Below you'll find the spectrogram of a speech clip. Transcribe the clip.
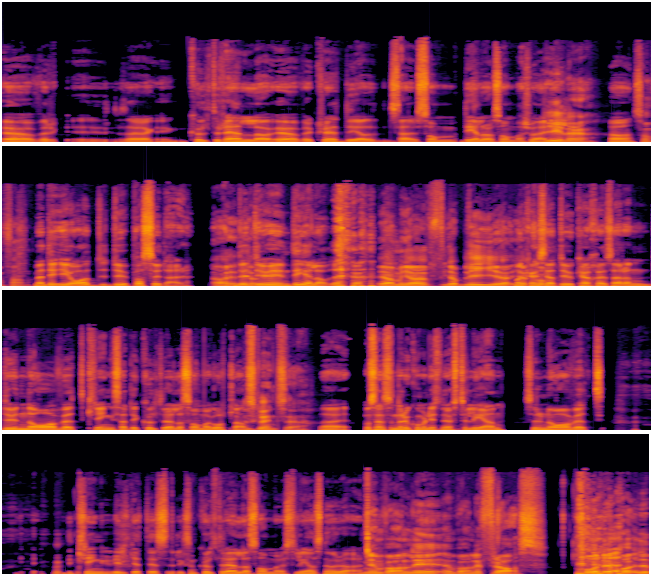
över, eh, här, kulturella och övercreddiga som, delar av Jag Sommarsverige. gillar det. Ja. Som fan. Men det, ja, du, du passar ju där. Ja, Du, jag, du är en del av det. ja men jag, jag blir ju... Man jag, kan ju kom- säga att du kanske är, så här, en, du är navet kring så här, det kulturella jag Sommargotland. skulle inte säga. Nej. Och sen så när du kommer ner till Österlen, så är du navet kring vilket det liksom, kulturella Sommar-Österlen snurrar. Det är en vanlig, en vanlig fras. Både på,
